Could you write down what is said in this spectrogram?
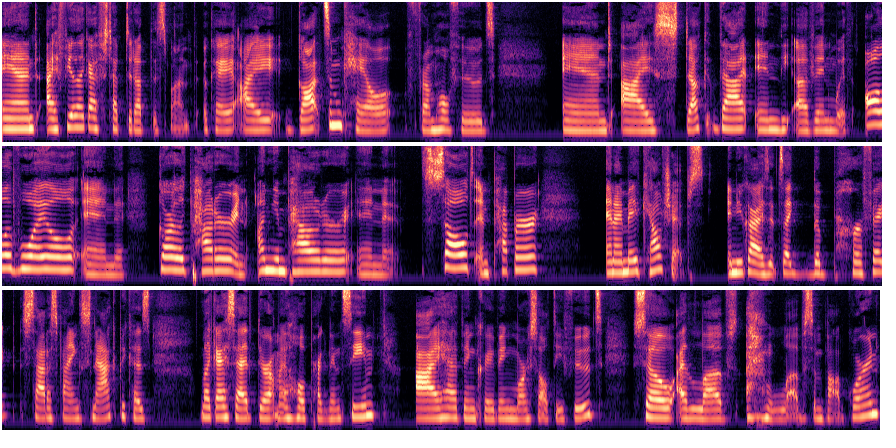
and I feel like I've stepped it up this month. Okay, I got some kale from Whole Foods and I stuck that in the oven with olive oil and garlic powder and onion powder and salt and pepper. And I made kale chips. And you guys, it's like the perfect satisfying snack because, like I said, throughout my whole pregnancy, I have been craving more salty foods. So I love I love some popcorn.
